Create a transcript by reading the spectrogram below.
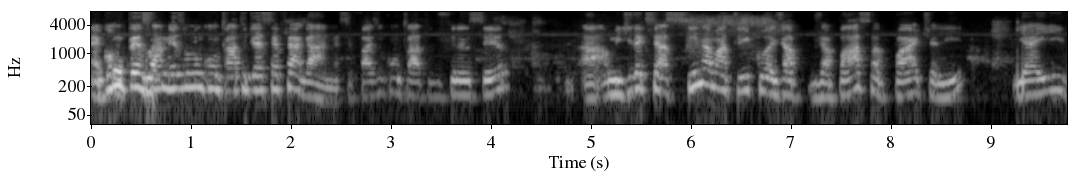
É como pensar mesmo num contrato de SFH, né? Você faz um contrato do financeiro, à medida que você assina a matrícula, já, já passa parte ali, e aí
